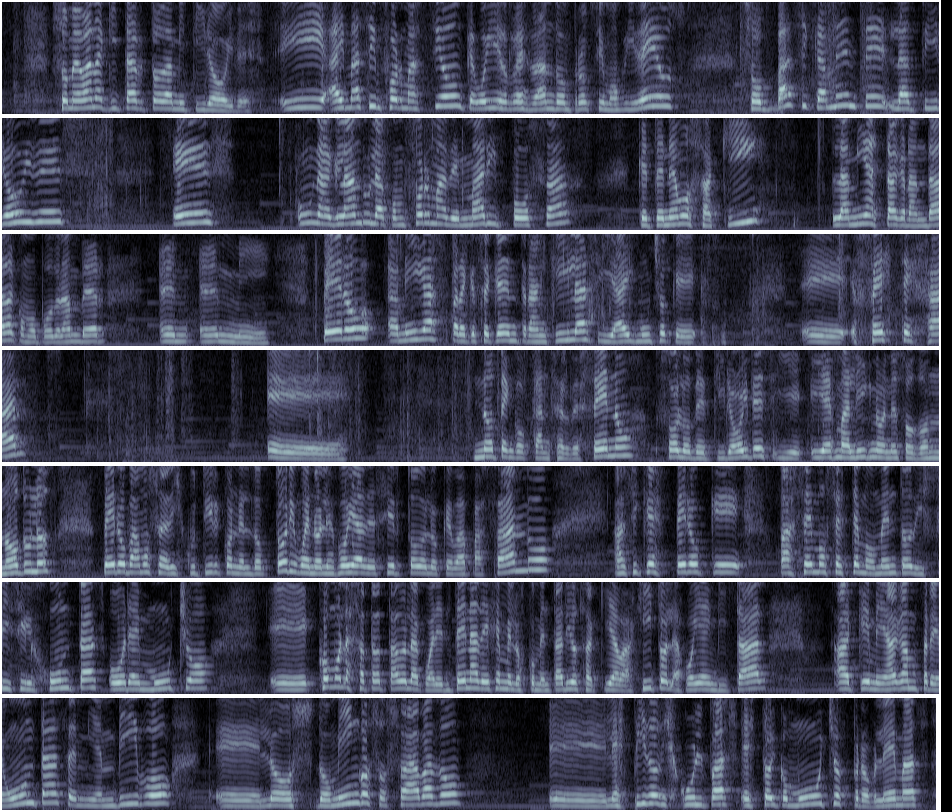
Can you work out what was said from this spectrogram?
So me van a quitar toda mi tiroides. Y hay más información que voy a irles dando en próximos videos. So básicamente la tiroides es una glándula con forma de mariposa que tenemos aquí. La mía está agrandada como podrán ver en, en mi pero, amigas, para que se queden tranquilas y hay mucho que eh, festejar. Eh, no tengo cáncer de seno, solo de tiroides y, es maligno en esos dos nódulos, pero vamos a discutir con el doctor y bueno, les voy a decir todo lo que va pasando. Así que espero que pasemos este momento difícil juntas, oren mucho. Eh, ¿Cómo las ha tratado la cuarentena? Déjenme los comentarios aquí abajito. Las voy a invitar a que me hagan preguntas en mi en vivo eh, los domingos o sábado. Eh, les pido disculpas, estoy con muchos problemas.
